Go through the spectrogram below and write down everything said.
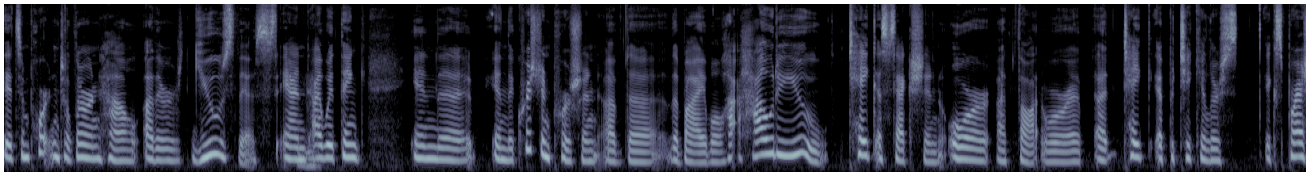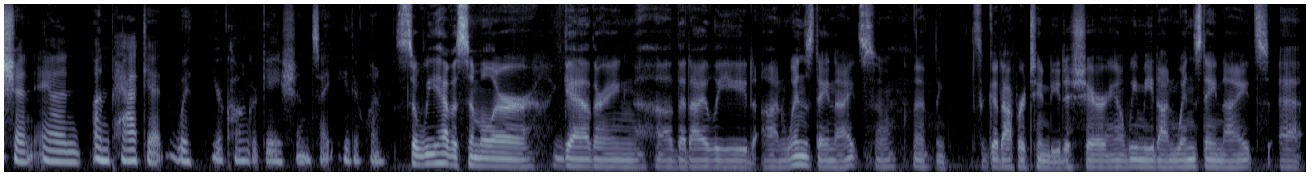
it's important to learn how others use this. And mm-hmm. I would think in the in the Christian portion of the, the Bible, how, how do you take a section or a thought or a, a, take a particular expression and unpack it with your congregations, I- either one? So we have a similar gathering uh, that I lead on Wednesday nights. So I think it's a good opportunity to share. You know, we meet on Wednesday nights at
